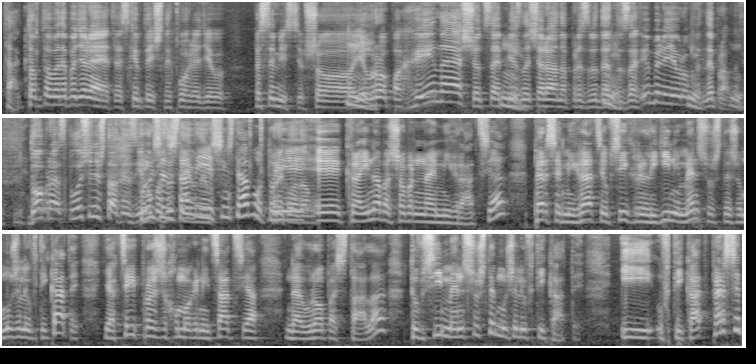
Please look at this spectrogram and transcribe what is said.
так. Тобто ви не поділяєте скептичних поглядів песимістів, що Європа гине, що це пізно чи рано призведе Ні. до загибелі Європи. Ні. Неправда. Ні. Ні. Добре, Сполучені Штати з його Сполучені Штати є сінстево, то є е, країна базована на еміграція. Перша еміграція всіх релігійних меншостей, що мусили втікати. Як цей процес гомогенізація на Європа стала, то всі меншості мусили втікати. І втікати, перше,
